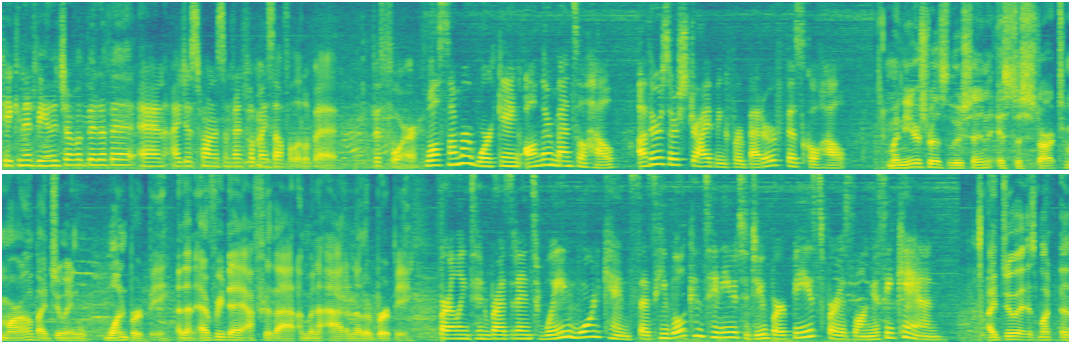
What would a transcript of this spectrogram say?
taken advantage of a bit of it, and I just want to sometimes put myself a little bit before. While some are working on their mental health, others are striving for better physical health. My New Year's resolution is to start tomorrow by doing one burpee, and then every day after that, I'm going to add another burpee. Burlington resident Wayne Warnkin says he will continue to do burpees for as long as he can. I do it as much uh,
